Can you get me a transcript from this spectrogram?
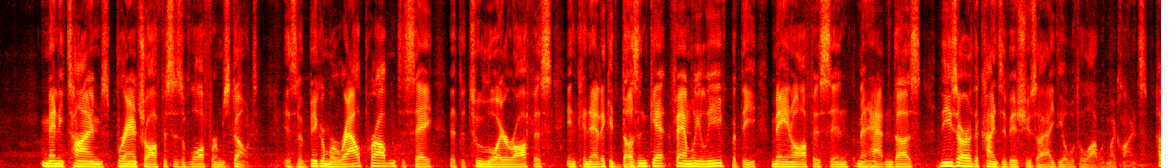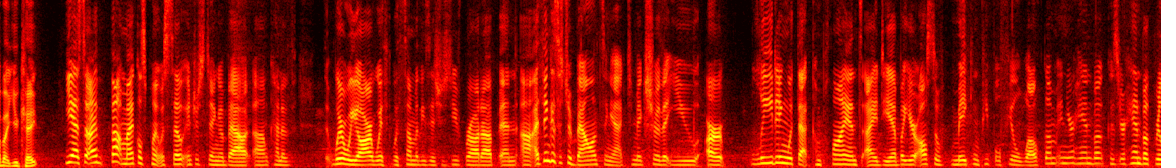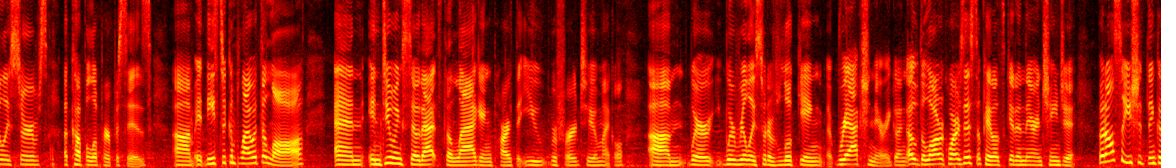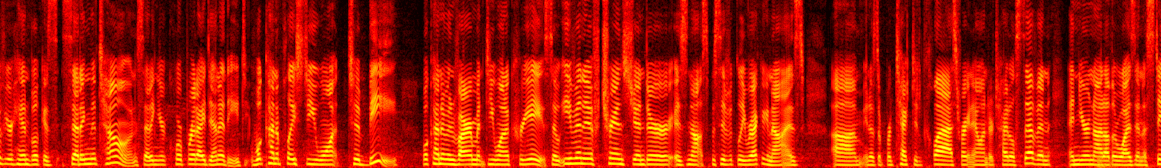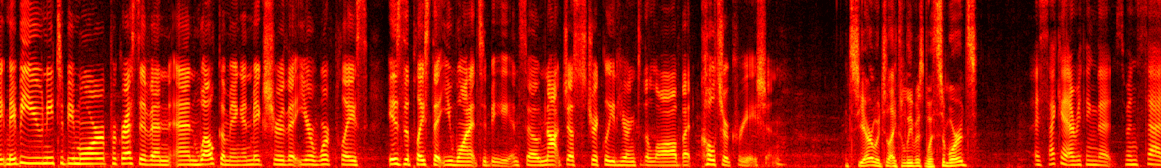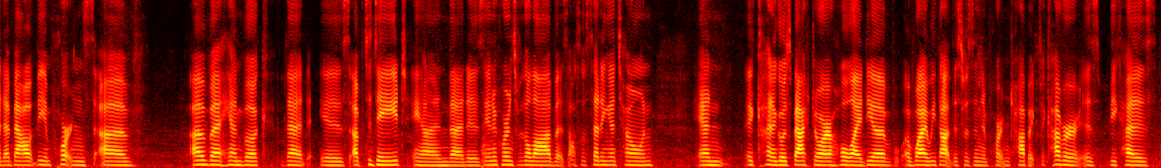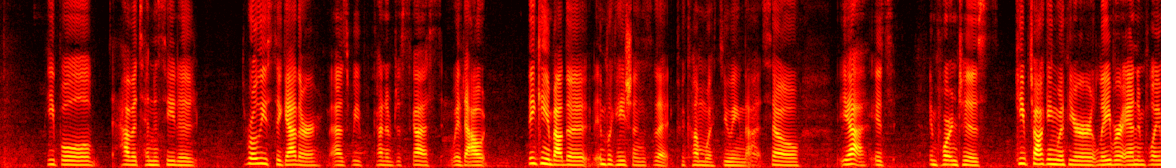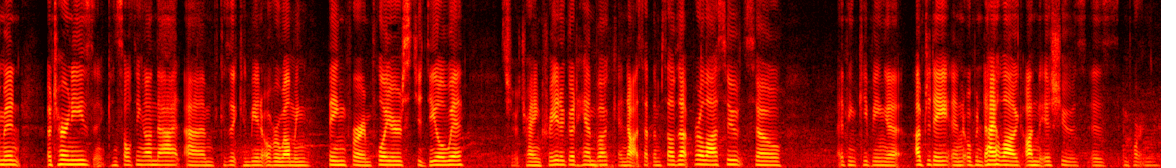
Many times, branch offices of law firms don't. Is it a bigger morale problem to say that the two lawyer office in Connecticut doesn't get family leave, but the main office in Manhattan does? These are the kinds of issues I deal with a lot with my clients. How about you, Kate? Yeah, so I thought Michael's point was so interesting about um, kind of where we are with, with some of these issues you've brought up. And uh, I think it's such a balancing act to make sure that you are leading with that compliance idea, but you're also making people feel welcome in your handbook because your handbook really serves a couple of purposes. Um, it needs to comply with the law, and in doing so, that's the lagging part that you referred to, Michael, um, where we're really sort of looking reactionary, going, oh, the law requires this. Okay, let's get in there and change it. But also, you should think of your handbook as setting the tone, setting your corporate identity. What kind of place do you want to be? What kind of environment do you want to create? So even if transgender is not specifically recognized um, you know, as a protected class right now under Title VII, and you're not otherwise in a state, maybe you need to be more progressive and, and welcoming and make sure that your workplace is the place that you want it to be. And so not just strictly adhering to the law, but culture creation. And Sierra, would you like to leave us with some words? I second everything that's been said about the importance of of a handbook that is up to date and that is in accordance with the law, but it's also setting a tone. And it kind of goes back to our whole idea of, of why we thought this was an important topic to cover is because people have a tendency to throw these together, as we've kind of discussed, without thinking about the implications that could come with doing that. So, yeah, it's important to keep talking with your labor and employment attorneys and consulting on that because um, it can be an overwhelming thing for employers to deal with to try and create a good handbook and not set themselves up for a lawsuit. So, I think keeping it up to date and open dialogue on the issues is important.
